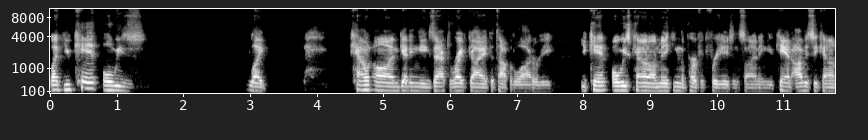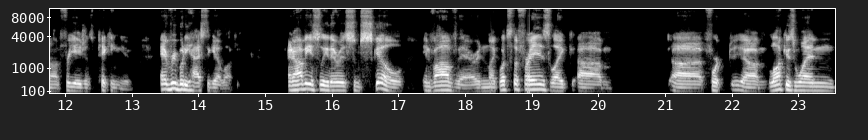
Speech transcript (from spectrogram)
Like you can't always like count on getting the exact right guy at the top of the lottery. You can't always count on making the perfect free agent signing. You can't obviously count on free agents picking you. Everybody has to get lucky. And obviously there is some skill involved there. And like what's the phrase? Like um uh for um luck is when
